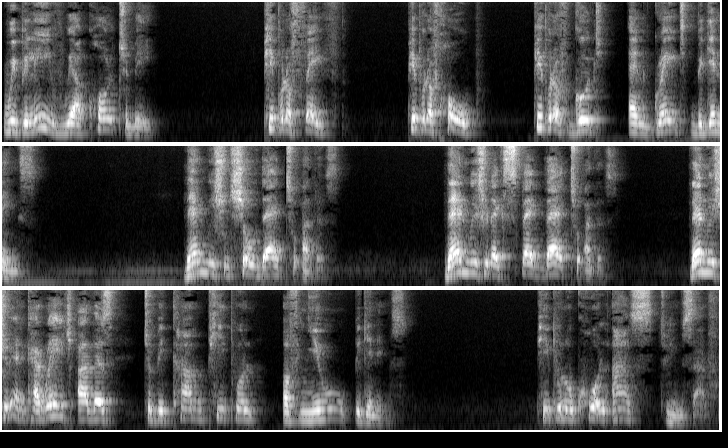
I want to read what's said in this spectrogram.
we believe we are called to be people of faith, people of hope, people of good and great beginnings, then we should show that to others. Then we should expect that to others. Then we should encourage others to become people of new beginnings. People who call us to Himself.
